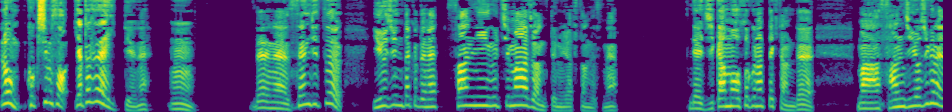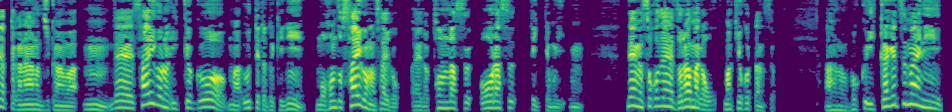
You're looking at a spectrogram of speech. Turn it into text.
ロン、国士無双、やったぜっていうね。うん。でね、先日、友人宅でね、三人打ち麻雀っていうのをやってたんですね。で、時間も遅くなってきたんで、まあ、3時4時ぐらいだったかな、あの時間は。うん。で、最後の一曲を、まあ、打ってた時に、もうほんと最後の最後、えっ、ー、と、トンラス、オーラスって言ってもいい。うん。で、そこでね、ドラマが巻き起こったんですよ。あの、僕、1ヶ月前に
